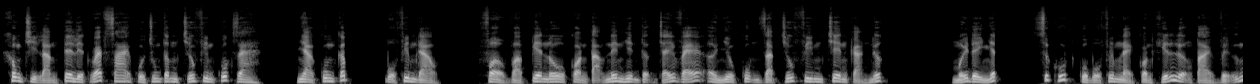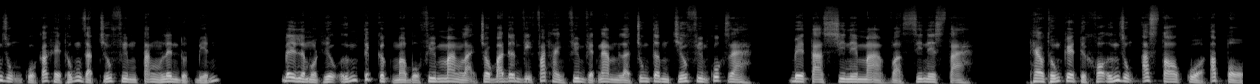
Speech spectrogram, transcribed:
Không chỉ làm tê liệt website của Trung tâm Chiếu phim Quốc gia, nhà cung cấp, bộ phim đào, phở và piano còn tạo nên hiện tượng cháy vé ở nhiều cụm dạp chiếu phim trên cả nước. Mới đây nhất, sức hút của bộ phim này còn khiến lượng tải về ứng dụng của các hệ thống dạp chiếu phim tăng lên đột biến. Đây là một hiệu ứng tích cực mà bộ phim mang lại cho ba đơn vị phát hành phim Việt Nam là Trung tâm Chiếu phim Quốc gia, Beta Cinema và Cinesta. Theo thống kê từ kho ứng dụng App Store của Apple,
